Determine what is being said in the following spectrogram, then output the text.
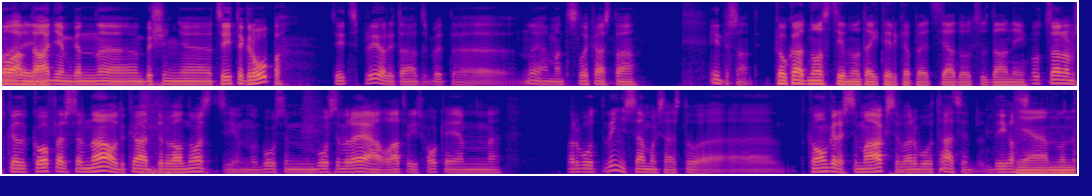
Nu, labi, dāņiem gan uh, bišķiņa uh, cita grupa, citas prioritātes, bet uh, nu, jā, man tas likās tā interesanti. Kaut kāda nosacījuma noteikti ir, kāpēc jādodas uz Dāniju. Nu, cerams, ka kofers ar naudu, kāda tur vēl nosacījuma. Nu, būsim, būsim reāli Latvijas hokejam. Varbūt viņi samaksās to. Uh, kongresa māksla, varbūt tāds ir deals. Jā, un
